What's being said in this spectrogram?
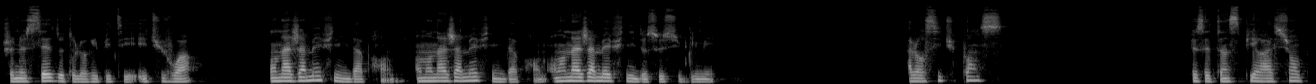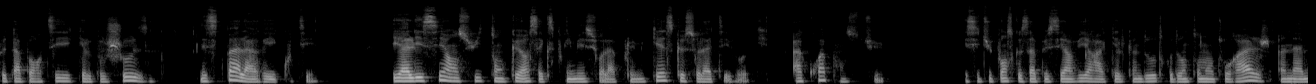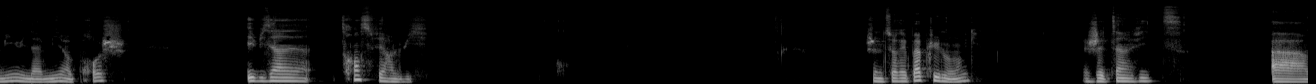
Je ne cesse de te le répéter. Et tu vois, on n'a jamais fini d'apprendre. On n'en a jamais fini d'apprendre. On n'en a jamais fini de se sublimer. Alors si tu penses que cette inspiration peut t'apporter quelque chose, n'hésite pas à la réécouter et à laisser ensuite ton cœur s'exprimer sur la plume. Qu'est-ce que cela t'évoque? À quoi penses-tu? Et si tu penses que ça peut servir à quelqu'un d'autre dans ton entourage, un ami, une amie, un proche, eh bien, transfère-lui. Je ne serai pas plus longue. Je t'invite à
